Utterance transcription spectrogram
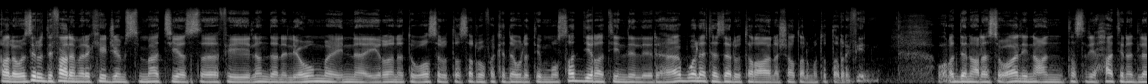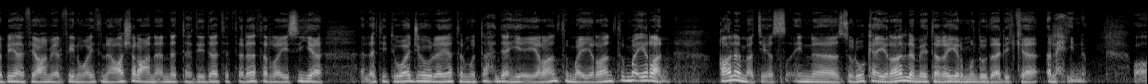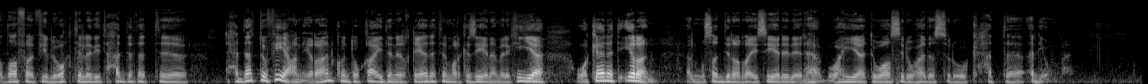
قال وزير الدفاع الأمريكي جيمس ماتياس في لندن اليوم إن إيران تواصل التصرف كدولة مصدرة للإرهاب ولا تزال ترعى نشاط المتطرفين. وردا على سؤال عن تصريحات ندل بها في عام 2012 عن أن التهديدات الثلاث الرئيسية التي تواجه الولايات المتحدة هي إيران ثم إيران ثم إيران. قال ماتياس إن سلوك إيران لم يتغير منذ ذلك الحين. وأضاف في الوقت الذي تحدثت تحدثت فيه عن إيران كنت قائدا للقيادة المركزية الأمريكية وكانت إيران المصدر الرئيسية للإرهاب وهي تواصل هذا السلوك حتى اليوم.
